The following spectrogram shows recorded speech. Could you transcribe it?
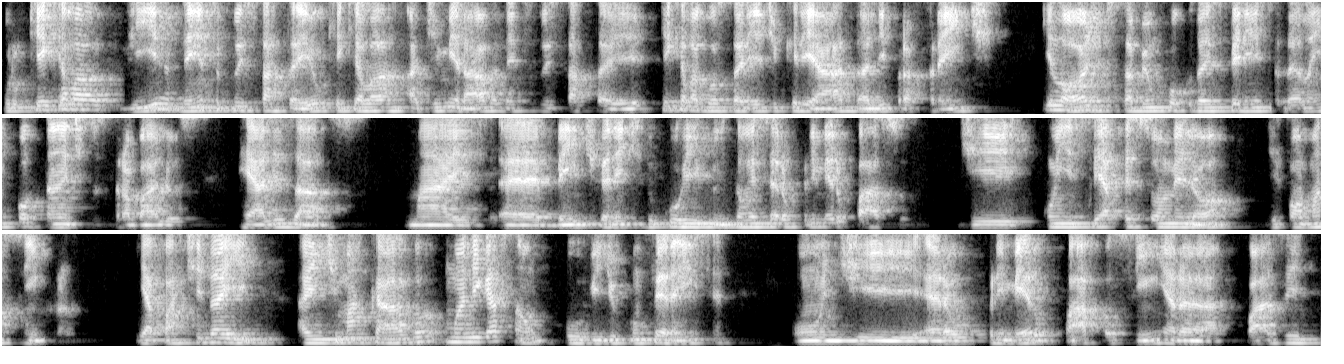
para o que, que ela via dentro do Startae, o que, que ela admirava dentro do Startae, o que, que ela gostaria de criar dali para frente. E, lógico, saber um pouco da experiência dela é importante, dos trabalhos realizados, mas é bem diferente do currículo. Então, esse era o primeiro passo, de conhecer a pessoa melhor de forma assíncrona. E a partir daí, a gente marcava uma ligação por videoconferência, onde era o primeiro papo, assim, era quase,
